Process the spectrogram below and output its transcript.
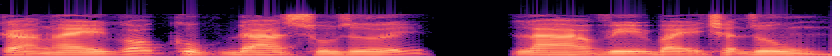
cả ngày gõ cục đá xuống dưới, là vì bảy trận dùng.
